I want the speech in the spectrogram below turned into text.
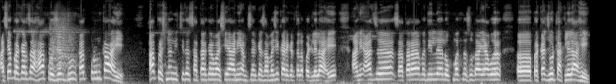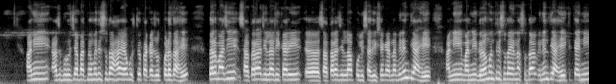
अशा प्रकारचा हा प्रोजेक्ट धूळ खात पडून का आहे? हा प्रश्न निश्चितच सातारकरवासी आणि आमच्यासारख्या सामाजिक कार्यकर्त्याला पडलेला आहे. आणि आज सातारामधील लोकमतनं सुद्धा यावर प्रकाशझोत टाकलेला आहे. आणि आज गुरुच्या बातम्यामध्ये सुद्धा हा या गोष्टीवर प्रकाशझोत पडत आहे. तर माझी सातारा जिल्हाधिकारी सातारा जिल्हा पोलीस अधीक्षक यांना विनंती आहे आणि माननीय गृहमंत्री सुद्धा यांना सुद्धा विनंती आहे की त्यांनी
